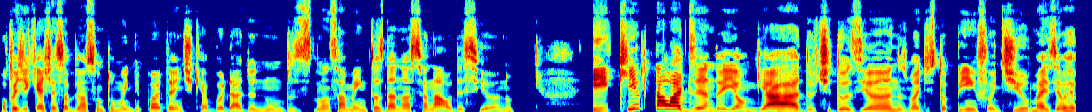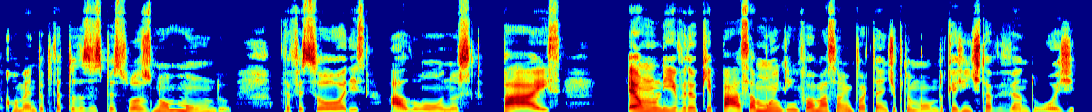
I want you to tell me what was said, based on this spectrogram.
o podcast é sobre um assunto muito importante que é abordado num dos lançamentos da Nacional desse ano. E que tá lá dizendo aí é um guiado de 12 anos, uma distopia infantil, mas eu recomendo para todas as pessoas no mundo, professores, alunos, pais. É um livro que passa muita informação importante para o mundo que a gente está vivendo hoje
